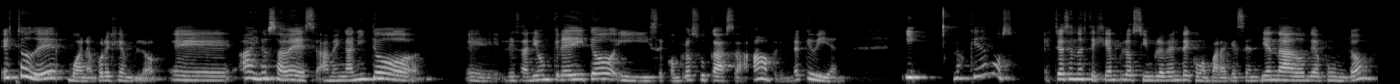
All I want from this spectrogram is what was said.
Esto de, bueno, por ejemplo, eh, ay, no sabes, a Menganito eh, le salió un crédito y se compró su casa. Ah, pero mira qué bien. Y nos quedamos, estoy haciendo este ejemplo simplemente como para que se entienda a dónde apunto,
